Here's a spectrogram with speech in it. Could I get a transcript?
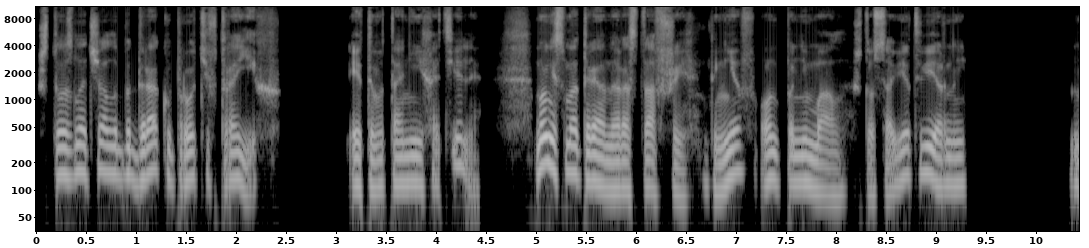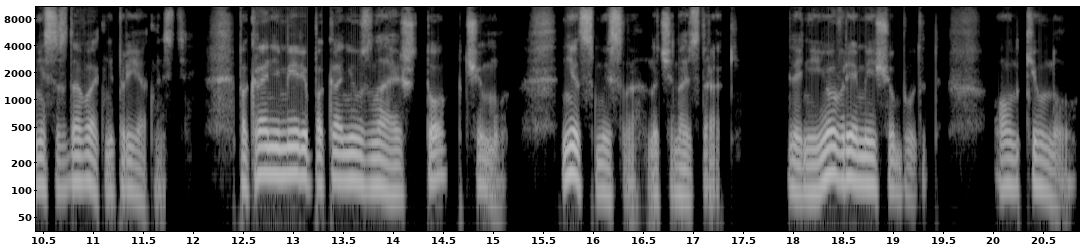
что означало бы драку против троих. Этого-то они и хотели. Но, несмотря на расставший гнев, он понимал, что совет верный. Не создавать неприятности. По крайней мере, пока не узнаешь, что к чему. Нет смысла начинать с драки. Для нее время еще будет. Он кивнул.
